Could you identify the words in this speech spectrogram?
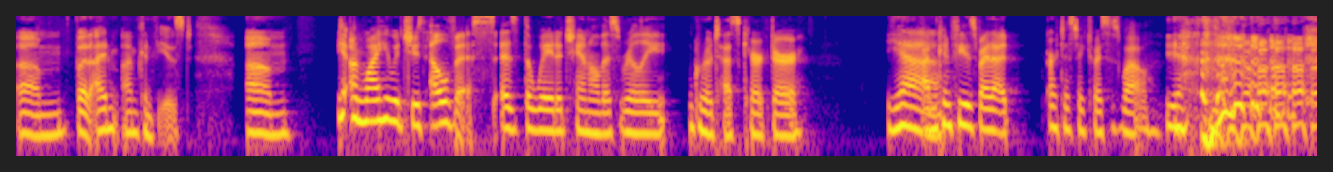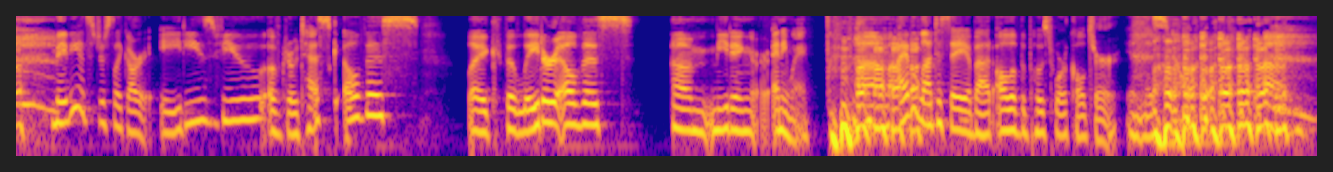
um, but I'm I'm confused. Um, Yeah, and why he would choose Elvis as the way to channel this really grotesque character. yeah, I'm confused by that artistic choice as well. Yeah. Maybe it's just like our 80s view of grotesque Elvis, like the later Elvis um, meeting. Or, anyway, um, I have a lot to say about all of the post war culture in this film. um,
